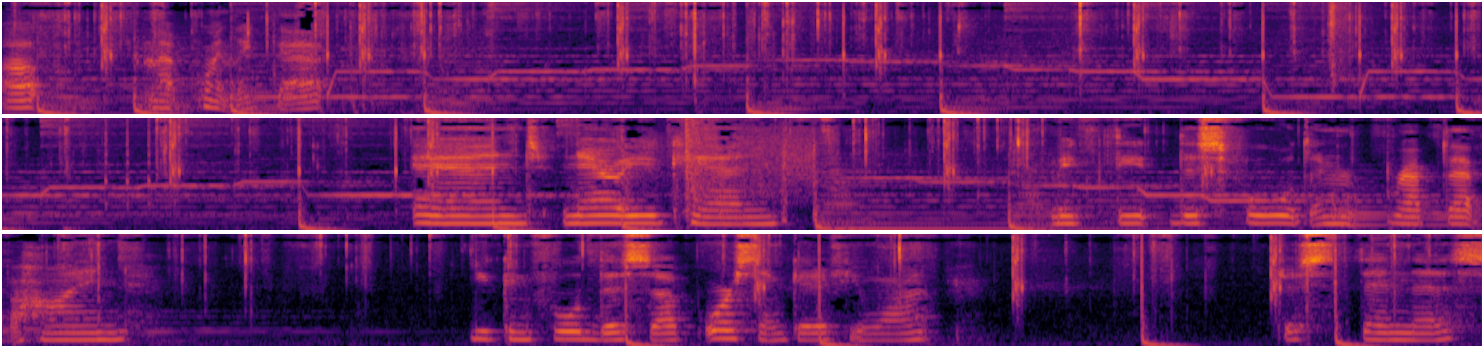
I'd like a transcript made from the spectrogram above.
up at that point like that. And now you can make the, this fold and wrap that behind. You can fold this up or sink it if you want. Just thin this.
